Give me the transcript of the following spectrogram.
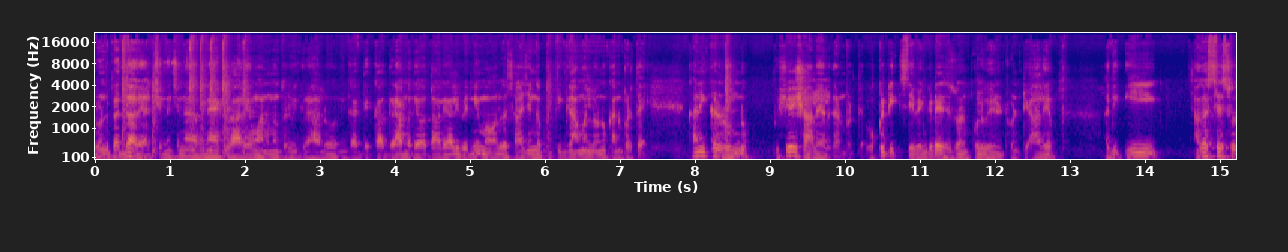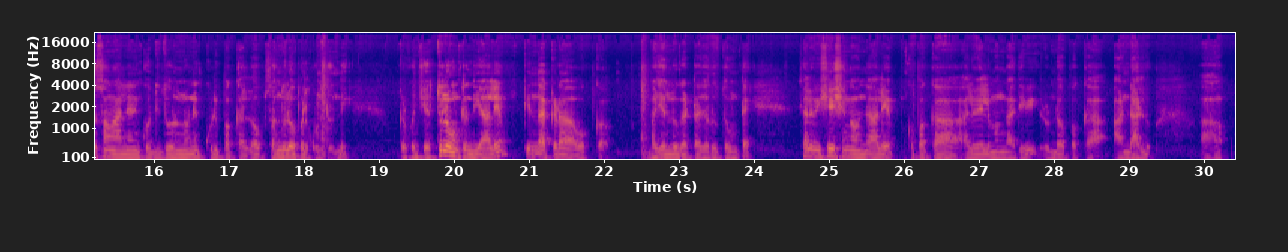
రెండు పెద్ద ఆలయాలు చిన్న చిన్న వినాయకుడు ఆలయం హనుమంతుడి విగ్రహాలు ఇంకా దెక్క గ్రామ దేవత ఆలయాలు ఇవన్నీ మామూలుగా సహజంగా ప్రతి గ్రామంలోనూ కనపడతాయి. కానీ ఇక్కడ రెండు విశేష ఆలయాలు కనపడతాయి. ఒకటి శ్రీ వెంకటేశ్వర స్వామి కొలువైనటువంటి ఆలయం. అది ఈ అగస్త్యేశ్వర స్వామి ఆలయానికి కొద్ది దూరంలోనే కుడిపక్క పక్కలో సందు లోపలికి ఉంటుంది. ఇక్కడ కొంచెం ఎత్తులో ఉంటుంది ఈ ఆలయం. కింద అక్కడ ఒక భజనలు గట్రా జరుగుతూ ఉంటాయి. చాలా విశేషంగా ఉంది ఆలయం. ఒక పక్క అలవేలు మంగాదేవి రెండో పక్క ఆండాళ్ళు.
